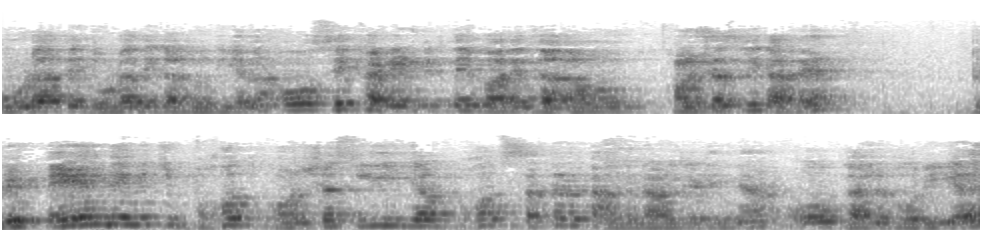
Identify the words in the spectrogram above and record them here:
ਊੜਾ ਤੇ ਜੂੜਾ ਦੀ ਗੱਲ ਹੁੰਦੀ ਹੈ ਨਾ, ਉਹ ਸਿੱਖ ਆਇਡੈਂਟੀਟੀ ਦੇ ਬਾਰੇ ਜ਼ਿਆਦਾ ਉਹਨੂੰ ਕੌਨਸ਼ੀਅਸਲੀ ਕਰ ਰਹੇ ਆ। ਬ੍ਰਿਟੇਨ ਦੇ ਵਿੱਚ ਬਹੁਤ ਕੌਨਸ਼ੀਅਸਲੀ ਜਾਂ ਬਹੁਤ ਸਟਲ ਢੰਗ ਨਾਲ ਜਿਹੜੀ ਨਾ ਉਹ ਗੱਲ ਹੋ ਰਹੀ ਹੈ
